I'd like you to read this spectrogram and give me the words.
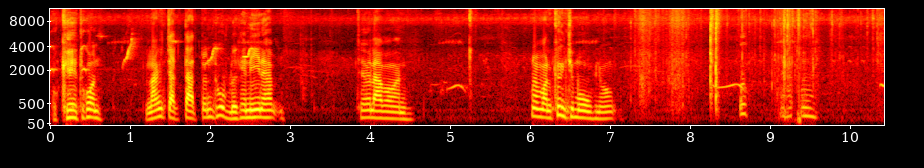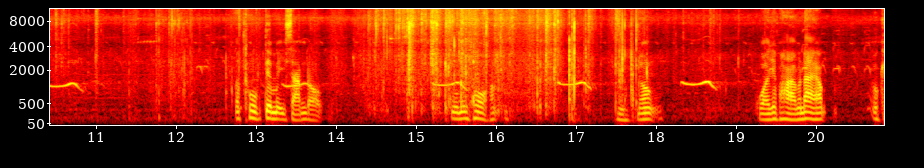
โอเค ทุกคน หลังจากตัดต้นทูบเหลือแค่นี้นะครับ ใช้เวลาประมาณประมาณครึ่งชั่วโมงพี่น้องอึ๊บอืมเอาทูบเต็มมาอีกสามดอกกูไม่พอครับน้อง กว่าจะพามันได้ครับ โอเค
